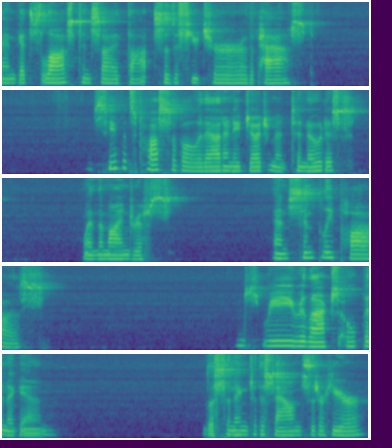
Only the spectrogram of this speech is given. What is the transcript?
and gets lost inside thoughts of the future or the past. See if it's possible without any judgment to notice when the mind drifts and simply pause and just re-relax open again, listening to the sounds that are here.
